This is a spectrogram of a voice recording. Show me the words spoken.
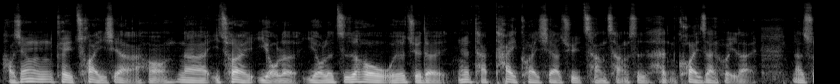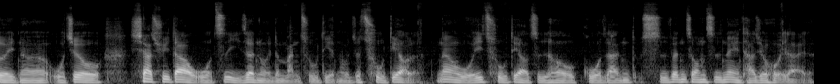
好像可以踹一下哈，那一踹有了，有了之后，我就觉得，因为它太快下去，常常是很快再回来，那所以呢，我就下去到我自己认为的满足点，我就出掉了。那我一出掉之后，果然十分钟之内它就回来了。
